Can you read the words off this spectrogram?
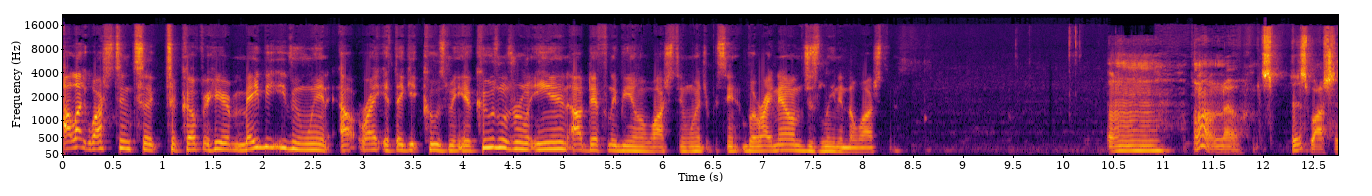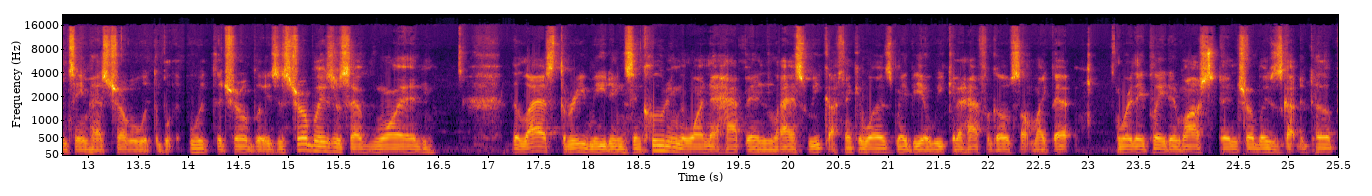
I like Washington to to cover here, maybe even win outright if they get Kuzma. If Kuzma's room in, I'll definitely be on Washington 100. percent But right now, I'm just leaning to Washington. Um, I don't know. This Washington team has trouble with the with the Trailblazers. Trailblazers have won the last three meetings, including the one that happened last week, I think it was maybe a week and a half ago, something like that, where they played in Washington. Trailblazers got the dub,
